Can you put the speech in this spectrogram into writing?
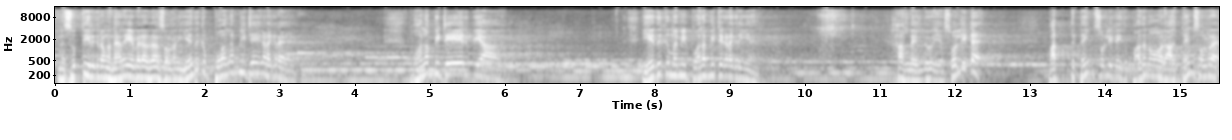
என்ன சுத்தி இருக்கிறவங்க நிறைய பேர் அதான் சொல்றாங்க. எதுக்கு புலம்பிட்டே கிடக்குற? புலம்பிட்டே இருப்பியா? எதுக்கு மம்மி புலம்பிட்டே கிடக்குறீங்க? ஹalleluya சொல்லிட்டேன். பத்து டைம் சொல்லிட்டேன். இது பதினோராவது டைம் சொல்றேன்.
